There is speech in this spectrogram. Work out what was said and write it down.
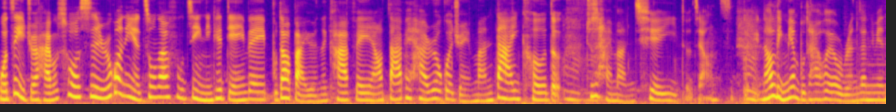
我自己觉得还不错。是如果你也住在附近，你可以点一杯不到百元的咖啡，然后搭配它的肉桂卷，也蛮大一颗的，就是还蛮惬意的这样子。对，然后里面不太会有人在那边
